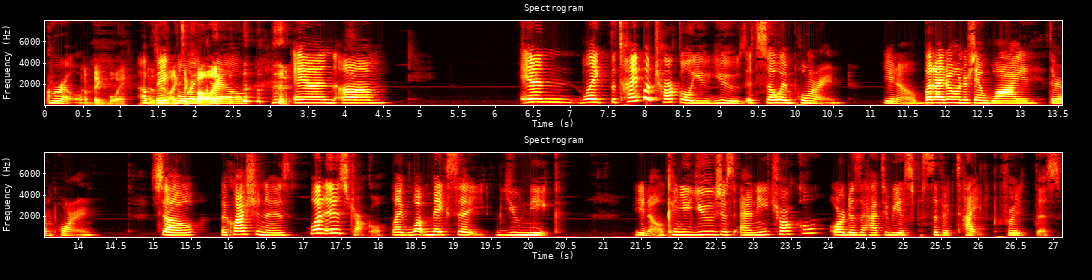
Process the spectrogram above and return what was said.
grill. A big boy. A big like boy grill. and um and like the type of charcoal you use it's so important you know but i don't understand why they're important so the question is what is charcoal like what makes it unique you know can you use just any charcoal or does it have to be a specific type for this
